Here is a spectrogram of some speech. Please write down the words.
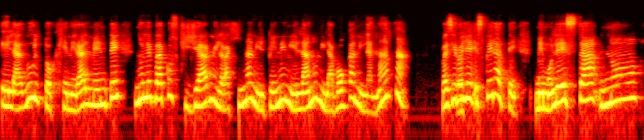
El adulto generalmente no le va a cosquillar ni la vagina, ni el pene, ni el ano, ni la boca, ni la nada. Va a decir, oye, espérate, me molesta, no,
